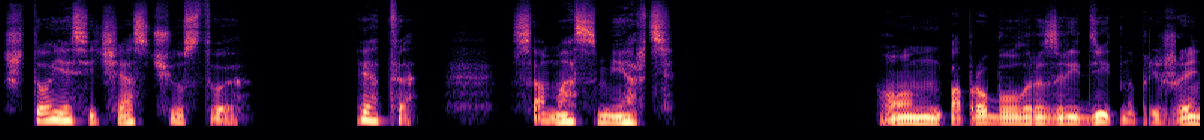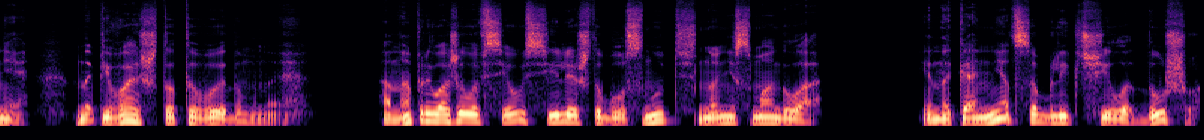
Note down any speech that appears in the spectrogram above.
что я сейчас чувствую. Это сама смерть». Он попробовал разрядить напряжение, напевая что-то выдуманное. Она приложила все усилия, чтобы уснуть, но не смогла. И, наконец, облегчила душу,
